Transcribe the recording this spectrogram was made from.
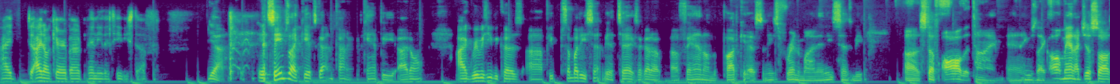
I I don't care about any of the TV stuff. Yeah, it seems like it's gotten kind of campy. I don't. I agree with you because uh, peop somebody sent me a text. I got a, a fan on the podcast, and he's a friend of mine, and he sends me uh, stuff all the time. And he was like, "Oh man, I just saw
